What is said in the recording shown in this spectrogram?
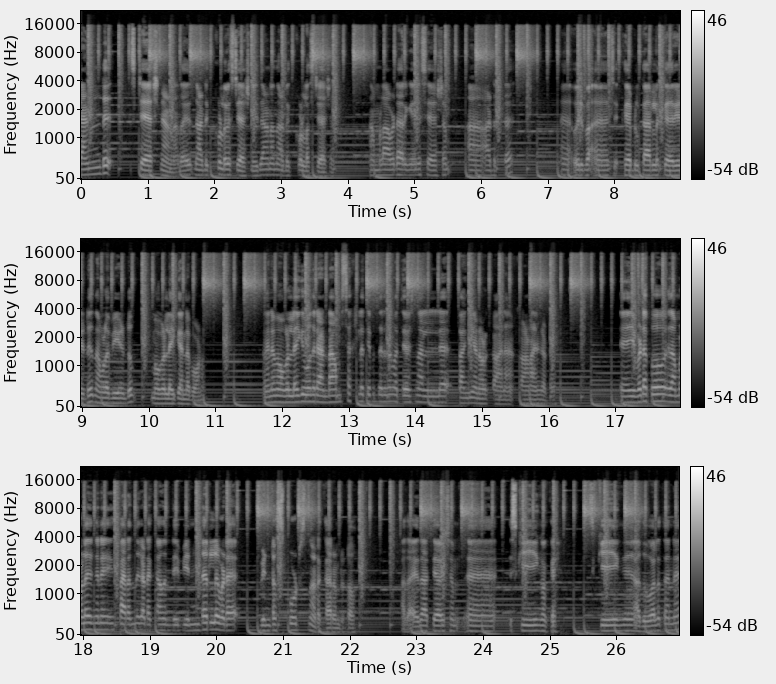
രണ്ട് സ്റ്റേഷനാണ്. അതായത് നടുക്കുള്ള ഒരു സ്റ്റേഷൻ. ഇതാണ് നടുക്കുള്ള സ്റ്റേഷൻ. നമ്മൾ അവിടെ ഇറങ്ങിയതിന് ശേഷം അടുത്ത് ഒരു കേബിൾ കാറിൽ കയറിയിട്ട് നമ്മൾ വീണ്ടും മുകളിലേക്ക് തന്നെ പോകണം അങ്ങനെ മുകളിലേക്ക് പോകുന്ന രണ്ടാമത്തെ സെക്ഷനിലെത്തിയപ്പോൾ തന്നെ അത്യാവശ്യം നല്ല ഭംഗിയാണ് അവിടെ കാണാൻ കാണാൻ കേട്ടോ. ഇവിടെ ഇപ്പോൾ നമ്മൾ ഇങ്ങനെ പരന്ന് കിടക്കാന്നുണ്ട് വിന്ററിൽ ഇവിടെ വിന്റർ സ്പോർട്സ് നടക്കാറുണ്ട് കേട്ടോ അതായത് അത്യാവശ്യം സ്കീയിങ് ഒക്കെ. സ്കീയിങ് അതുപോലെ തന്നെ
